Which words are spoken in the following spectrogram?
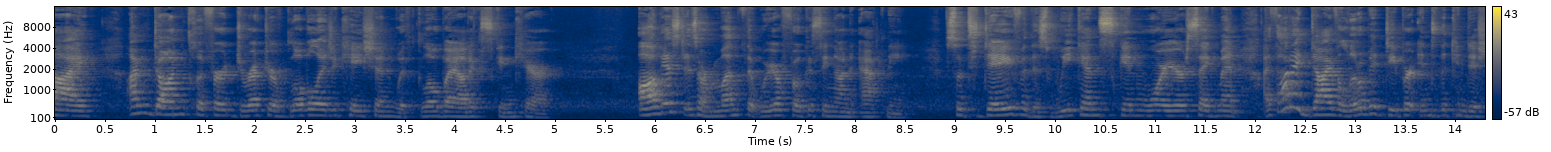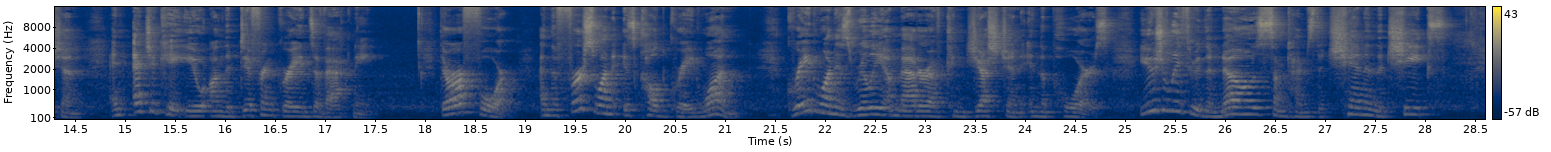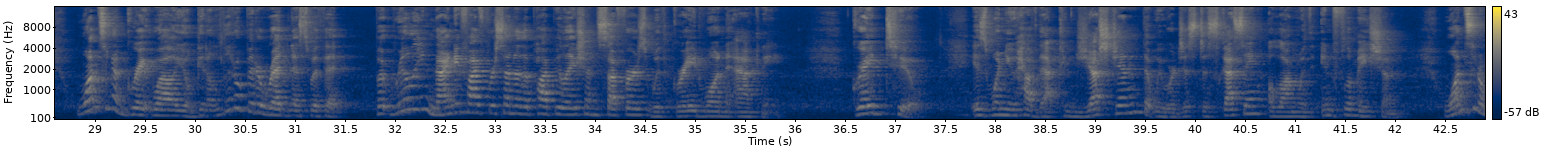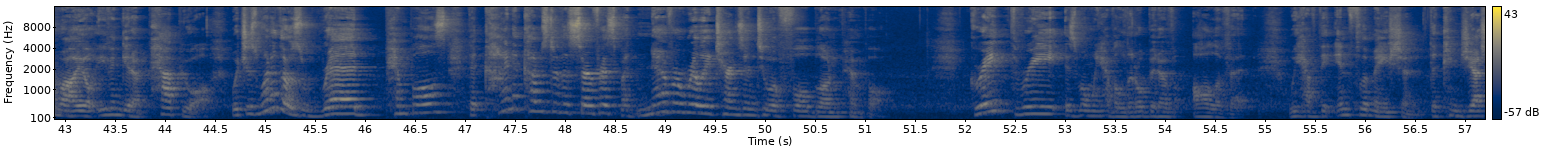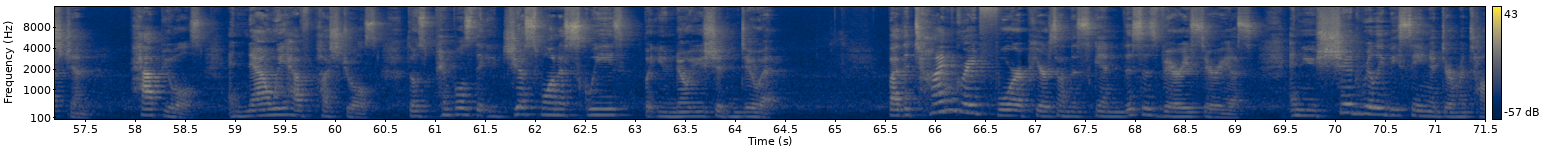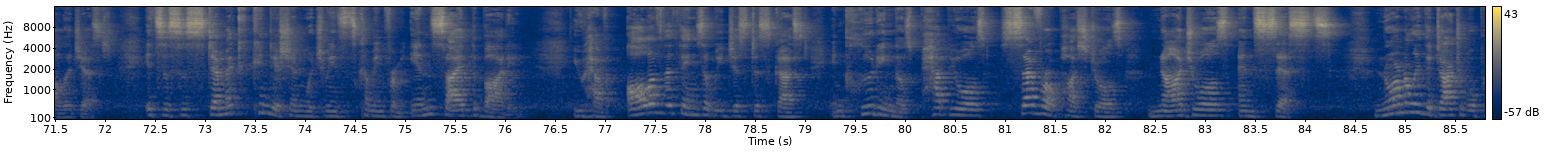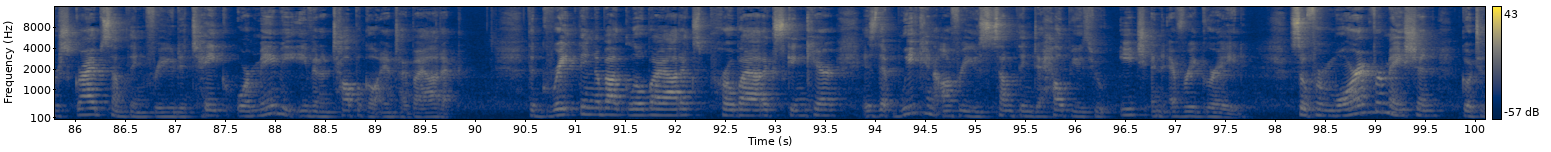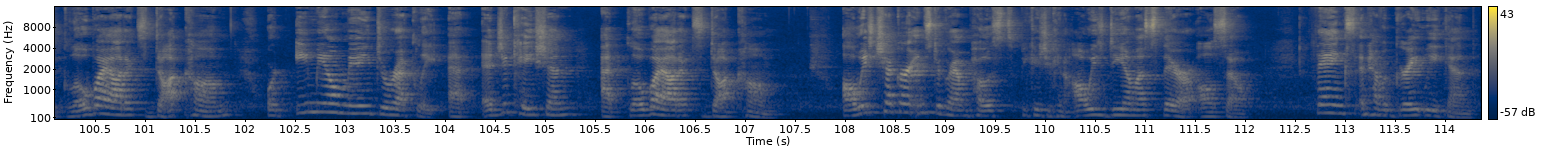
Hi, I'm Dawn Clifford, Director of Global Education with Glowbiotics Skincare. August is our month that we are focusing on acne. So today for this weekend Skin Warrior segment, I thought I'd dive a little bit deeper into the condition and educate you on the different grades of acne. There are four, and the first one is called grade one. Grade one is really a matter of congestion in the pores, usually through the nose, sometimes the chin and the cheeks. Once in a great while, you'll get a little bit of redness with it, but really 95% of the population suffers with grade one acne. Grade two is when you have that congestion that we were just discussing along with inflammation. Once in a while, you'll even get a papule, which is one of those red pimples that kind of comes to the surface but never really turns into a full-blown pimple. Grade three is when we have a little bit of all of it. We have the inflammation, the congestion, papules, and now we have pustules, those pimples that you just want to squeeze, but you know you shouldn't do it. By the time grade four appears on the skin, this is very serious, and you should really be seeing a dermatologist. It's a systemic condition, which means it's coming from inside the body. You have all of the things that we just discussed, including those papules, several pustules, nodules, and cysts. Normally, the doctor will prescribe something for you to take or maybe even a topical antibiotic. The great thing about Glowbiotics probiotic skincare is that we can offer you something to help you through each and every grade. So for more information, go to glowbiotics.com or email me directly at education at glowbiotics.com. Always check our Instagram posts because you can always DM us there also. Thanks and have a great weekend.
